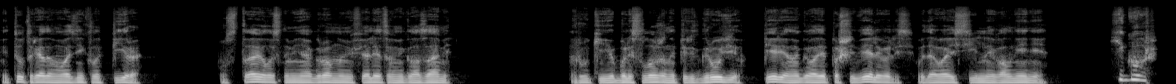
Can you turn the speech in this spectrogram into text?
И тут рядом возникла пира. Уставилась на меня огромными фиолетовыми глазами. Руки ее были сложены перед грудью, перья на голове пошевеливались, выдавая сильное волнение. «Егор!» —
